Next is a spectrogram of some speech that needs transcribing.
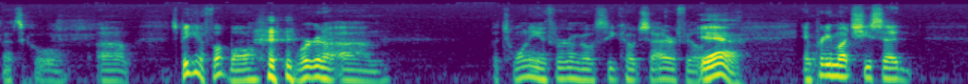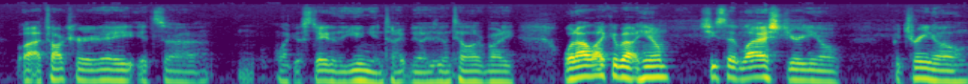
That's cool. Um, speaking of football, we're gonna um, the twentieth. We're gonna go see Coach Satterfield. Yeah. And pretty much, she said, well, I talked to her today. It's uh, like a State of the Union type deal. He's going to tell everybody what I like about him. She said last year, you know, Petrino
